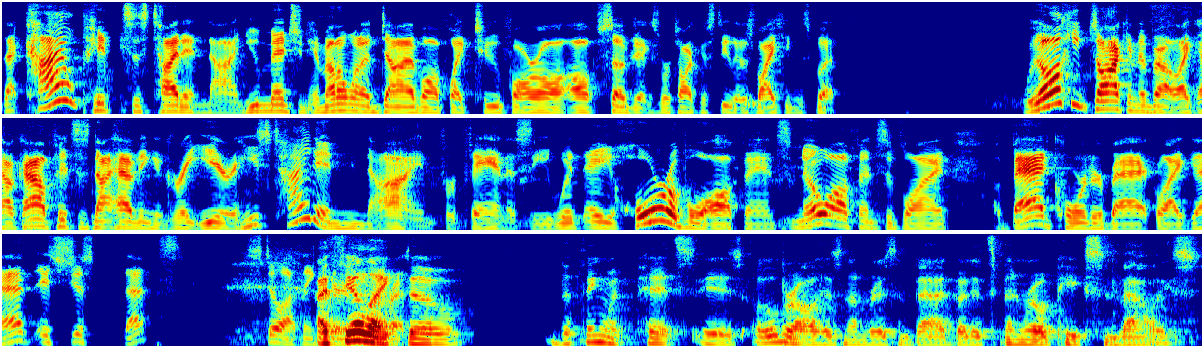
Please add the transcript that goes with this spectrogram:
That Kyle Pitts is tied in nine. You mentioned him. I don't want to dive off like too far off, off subjects. We're talking Steelers Vikings, but we all keep talking about like how Kyle Pitts is not having a great year, and he's tied in nine for fantasy with a horrible offense, no offensive line, a bad quarterback. Like that, it's just that's still I think. I feel like though the thing with Pitts is overall his number isn't bad, but it's been real peaks and valleys.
